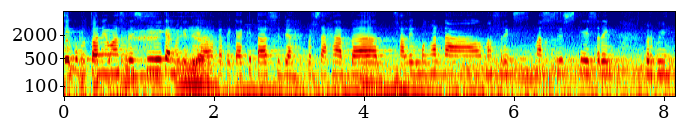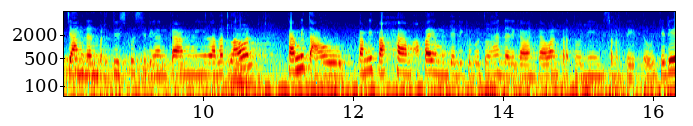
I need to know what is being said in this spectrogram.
sih kebutuhannya Mas Rizky kan begitu yeah. ya. Ketika kita sudah bersahabat, saling mengenal, Mas Rizky, Mas Rizky sering berbincang dan berdiskusi dengan kami lambat laun kami tahu, kami paham apa yang menjadi kebutuhan dari kawan-kawan pertuni seperti itu. Jadi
